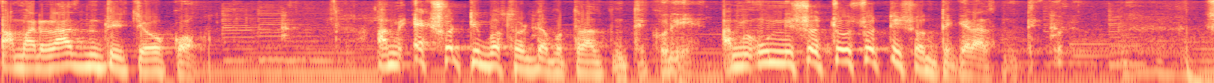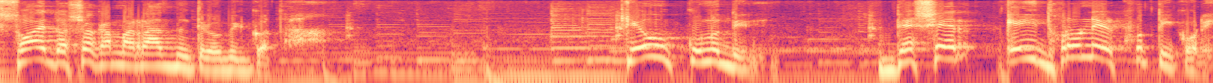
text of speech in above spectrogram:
আমার রাজনীতির চেয়েও কম। আমি একষট্টি বছর যাবত রাজনীতি করি। আমি উনিশশো চৌষট্টি সন থেকে রাজনীতি করি। ছয় দশক আমার রাজনীতির অভিজ্ঞতা। কেউ কোনোদিন দেশের এই ধরনের ক্ষতি করে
